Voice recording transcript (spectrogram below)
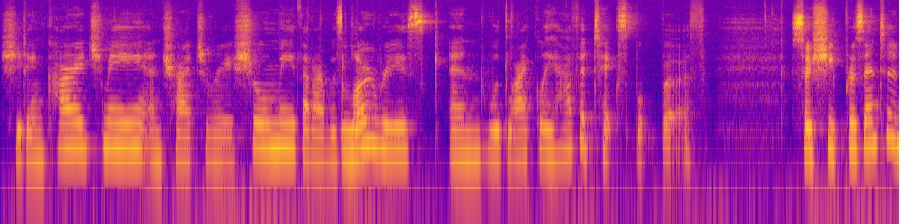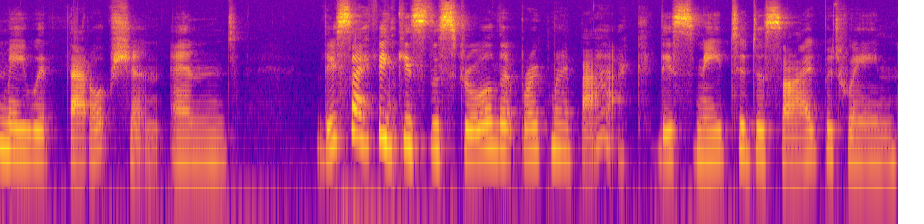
She'd encourage me and tried to reassure me that I was low risk and would likely have a textbook birth. So she presented me with that option, and this, I think, is the straw that broke my back. This need to decide between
